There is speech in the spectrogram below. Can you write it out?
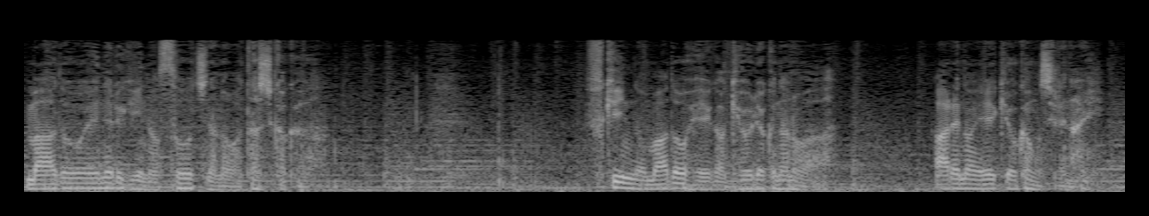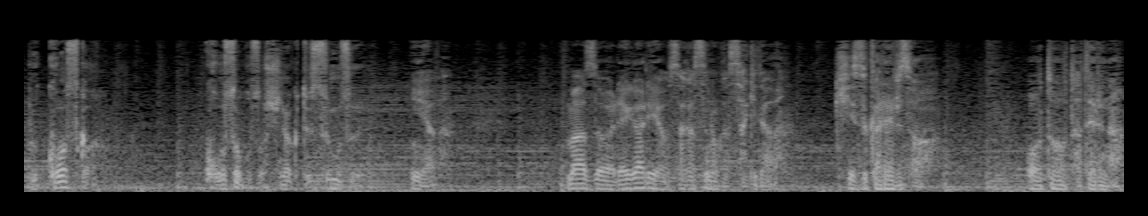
魔導エネルギーの装置なのは確かか付近の魔導兵が強力なのは あれの影響かもしれない。ぶっ壊すか？こそこそしなくて済むぜ。いやまずはレガリアを探すのが先だ。気づかれるぞ。音を立てるな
